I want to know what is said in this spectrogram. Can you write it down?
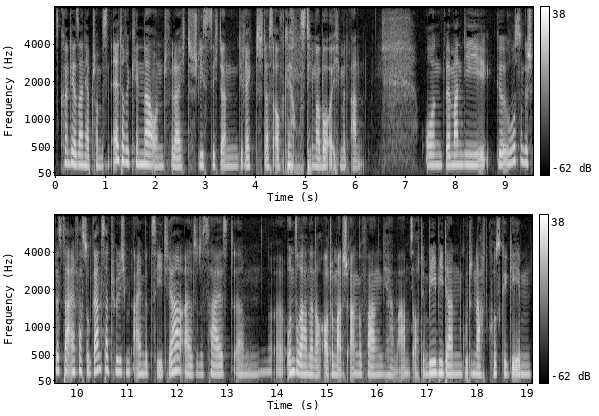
es könnte ja sein, ihr habt schon ein bisschen ältere Kinder und vielleicht schließt sich dann direkt das Aufklärungsthema bei euch mit an. Und wenn man die großen Geschwister einfach so ganz natürlich mit einbezieht, ja, also das heißt, ähm, äh, unsere haben dann auch automatisch angefangen, die haben abends auch dem Baby dann einen gute Nachtkuss gegeben,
